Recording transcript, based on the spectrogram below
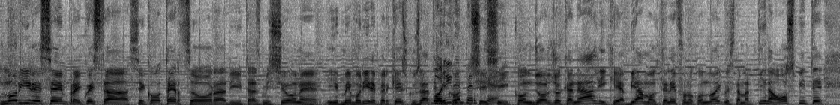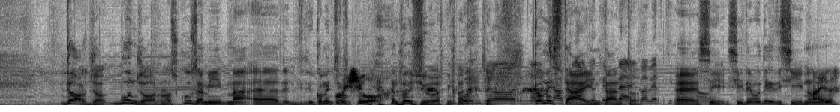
Morire sempre in questa seco- terza ora di trasmissione, morire perché scusatemi, morire con, perché? Sì, sì, con Giorgio Canali che abbiamo al telefono con noi questa mattina, ospite. Giorgio, buongiorno, scusami, ma eh, come ti... Buongiorno. Buongiorno. Come Ciao, stai Claudio, intanto? Che bello averti con eh, noi. sì, sì, devo dire di sì. Non, io-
